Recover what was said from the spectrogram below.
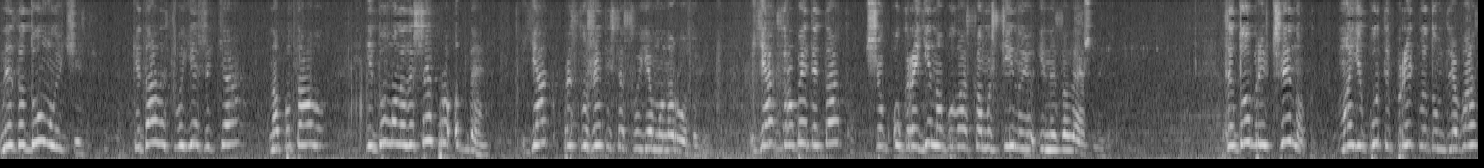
не задумуючись, кидали своє життя на поталу і думали лише про одне, як прислужитися своєму народові, як зробити так, щоб Україна була самостійною і незалежною. Це добрий вчинок має бути прикладом для вас,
